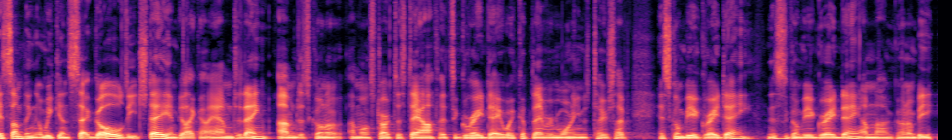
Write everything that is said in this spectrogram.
it's something that we can set goals each day and be like, I am today. I'm just gonna I'm gonna start this day off. It's a great day. Wake up every morning to tell yourself it's gonna be a great day. This is gonna be a great day. I'm not gonna be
